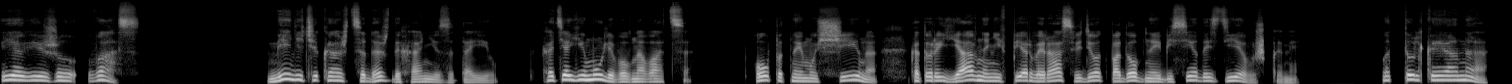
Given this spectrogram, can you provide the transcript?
Я вижу вас. Медичи, кажется, даже дыхание затаил. Хотя ему ли волноваться? Опытный мужчина, который явно не в первый раз ведет подобные беседы с девушками. Вот только и она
